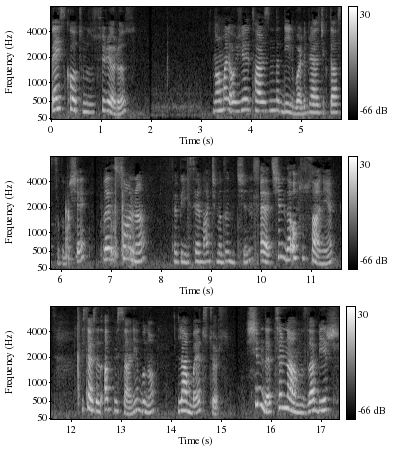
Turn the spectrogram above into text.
Base coat'umuzu sürüyoruz. Normal oje tarzında değil bu arada. Birazcık daha sıvı bir şey. Ve sonra tabii bilgisayarımı açmadığım için. Evet şimdi 30 saniye. İsterseniz 60 saniye bunu lambaya tutuyoruz. Şimdi tırnağımıza bir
